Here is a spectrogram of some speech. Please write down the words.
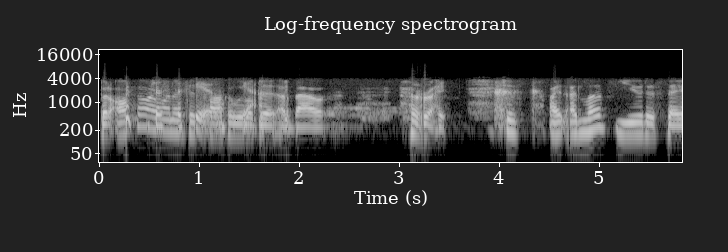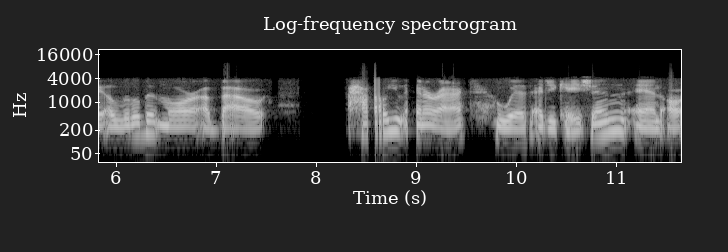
But also i wanted to talk a little yeah. bit about right. Just I'd, I'd love you to say a little bit more about how you interact with education and all,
